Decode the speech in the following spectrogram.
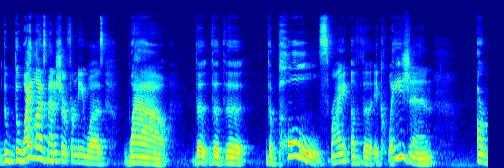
The the White Lives Matter shirt for me was, wow, the the the the poles right of the equation are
